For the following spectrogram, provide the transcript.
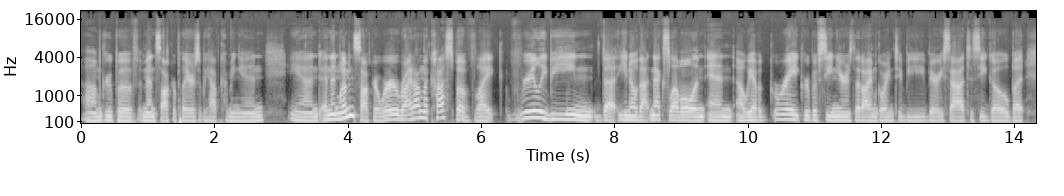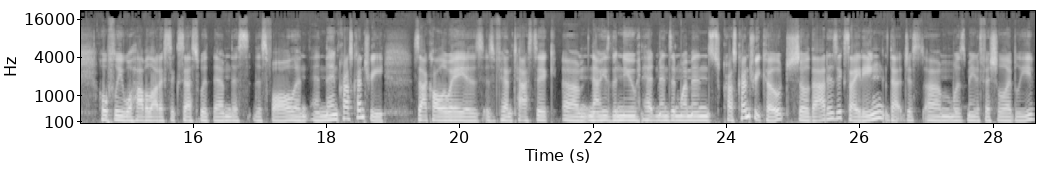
um, group of men's soccer players that we have coming in. And and then women's soccer, we're right on the cusp of like really being that, you know, that next level. And, and uh, we have a great group of seniors that I'm going to be very sad to see go, but hopefully we'll have a lot of success with them this, this fall. And, and then cross country, Zach Holloway is, is fantastic. Um, now he's the new head men's and women's cross country coach coach. So that is exciting. That just um, was made official, I believe.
